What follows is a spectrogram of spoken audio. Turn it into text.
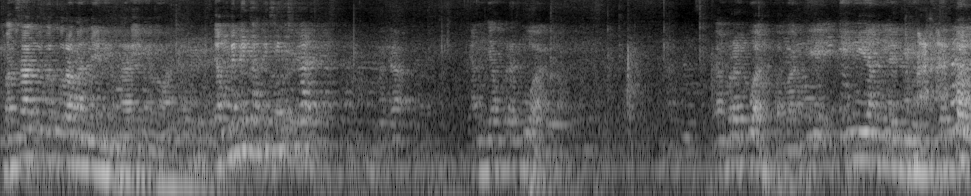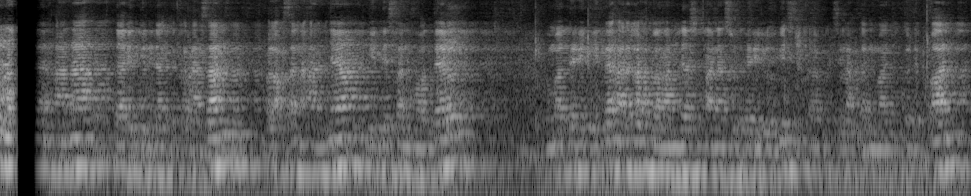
Cuma satu kekurangan ini hari ini Mas. Yang menikah di sini sudah ada. Yang yang perempuan. Yang perempuan, berarti ini yang lebih betul anak dari tindak kekerasan pelaksanaannya di desain hotel pemateri kita adalah Bang Andas Ana Suheri Lubis silahkan maju ke depan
